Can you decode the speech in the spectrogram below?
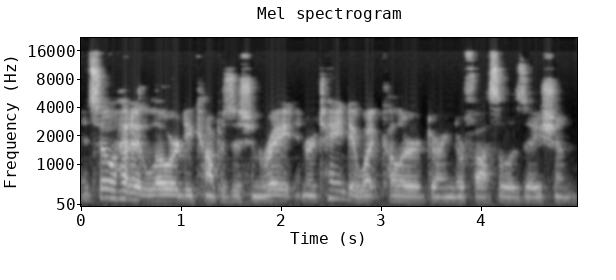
and so had a lower decomposition rate and retained a white color during their fossilization.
